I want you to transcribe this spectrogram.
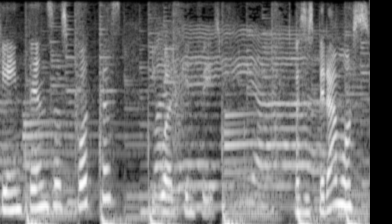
Qué Intensas Podcast, igual que en Facebook. Los esperamos.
